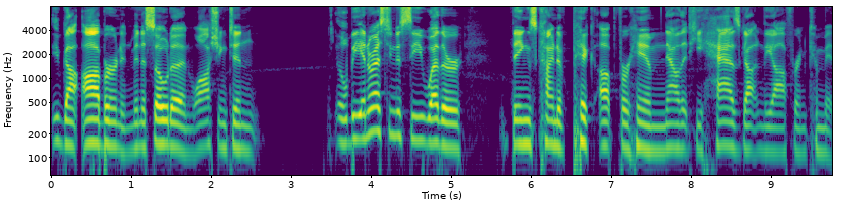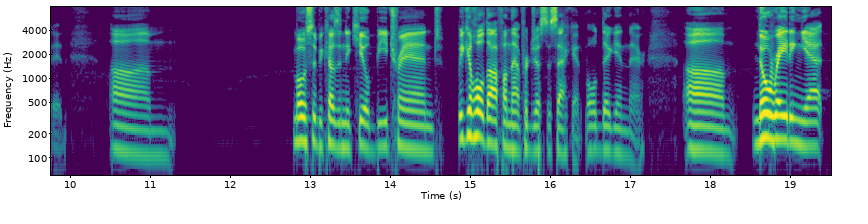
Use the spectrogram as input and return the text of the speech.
You've got Auburn and Minnesota and Washington. It'll be interesting to see whether things kind of pick up for him now that he has gotten the offer and committed. Um, mostly because of Nikhil Betrand. We can hold off on that for just a second. We'll dig in there. Um, no rating yet.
